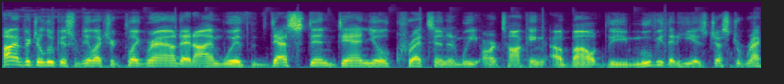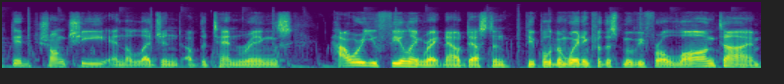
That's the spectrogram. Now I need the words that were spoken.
Hi, I'm Victor Lucas from the Electric Playground, and I'm with Destin Daniel Cretton, and we are talking about the movie that he has just directed, Shang-Chi and the Legend of the Ten Rings. How are you feeling right now, Destin? People have been waiting for this movie for a long time.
